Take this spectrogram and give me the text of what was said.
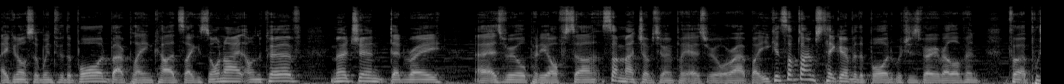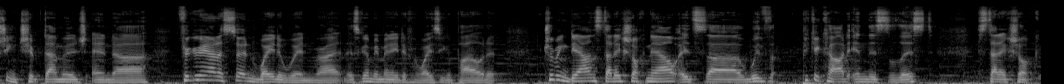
Uh, you can also win through the board by playing cards like Zaunite on the curve, Merchant, Dreadway, uh, Ezreal, Petty Officer. Some matchups you won't play Ezreal, right? But you can sometimes take over the board, which is very relevant for pushing chip damage and uh, figuring out a certain way to win, right? There's going to be many different ways you can pilot it. Trimming down Static Shock now, it's uh, with pick a card in this list, Static Shock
